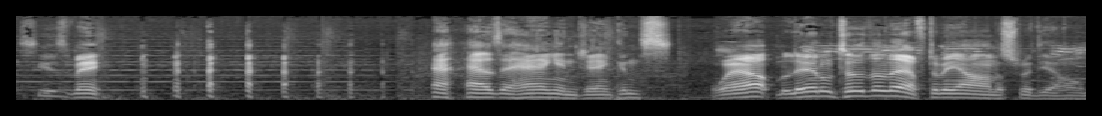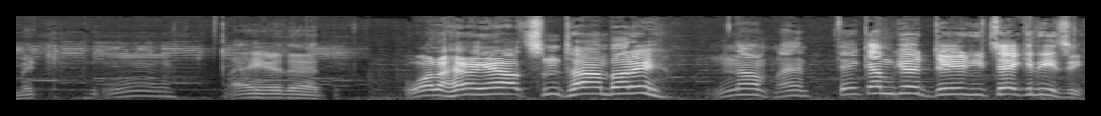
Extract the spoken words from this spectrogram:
excuse, me. How's it hanging, Jenkins? Well, little to the left, to be honest with you, homie. Mm, I hear that. Want to hang out sometime, buddy? No, I think I'm good, dude. You take it easy.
